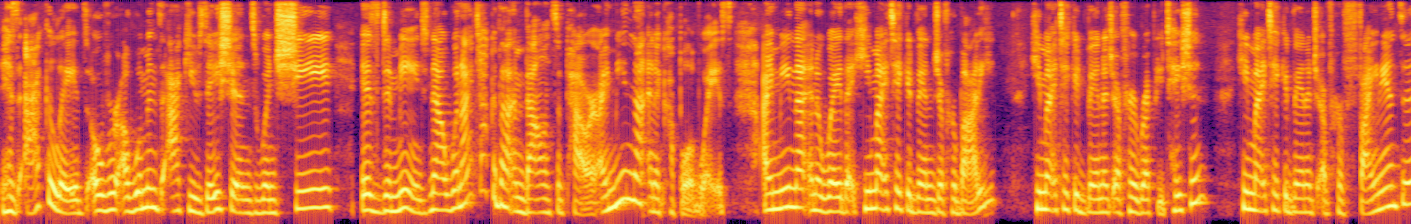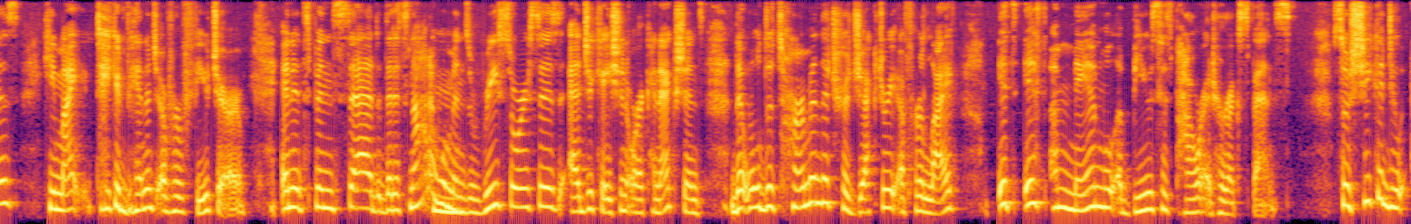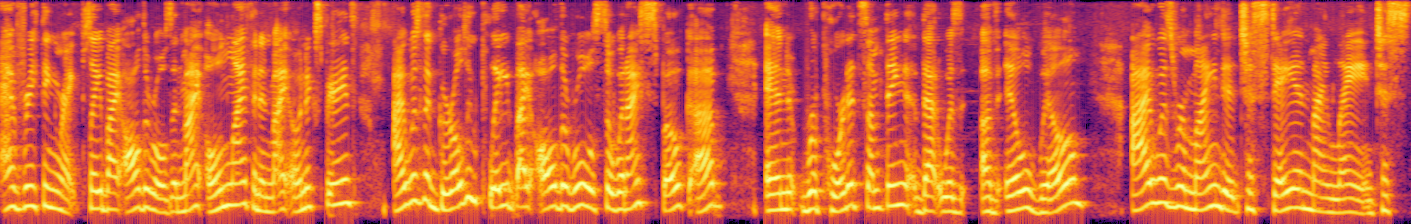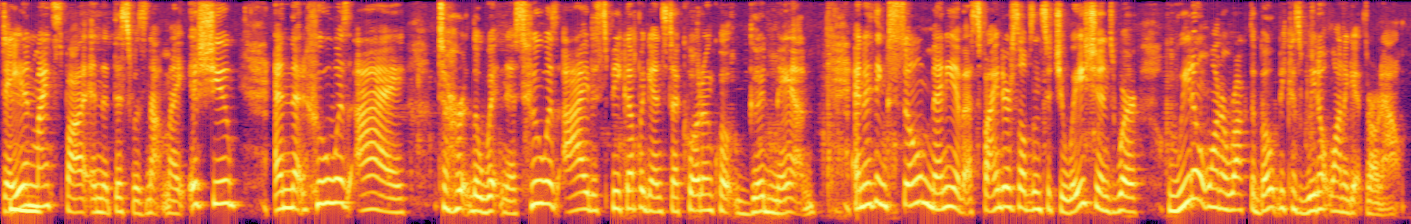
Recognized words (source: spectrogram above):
his accolades over a woman's accusations when she is demeaned. Now, when I talk about imbalance of power, I mean that in a couple of ways. I mean that in a way that he might take advantage of her body. He might take advantage of her reputation. He might take advantage of her finances. He might take advantage of her future. And it's been said that it's not a mm. woman's resources, education, or connections that will determine the trajectory of her life. It's if a man will abuse his power at her expense. So she could do everything right, play by all the rules. In my own life and in my own experience, I was the girl who played by all the rules. So when I spoke up and reported something that was of ill will, I was reminded to stay in my lane, to stay mm. in hmm. my spot, and that this was not my issue, and that who was I to hurt the witness? Who was I to speak up against a quote unquote good man? And I think so many of us find ourselves in situations where we don't want to rock the boat because we don't want to get thrown out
